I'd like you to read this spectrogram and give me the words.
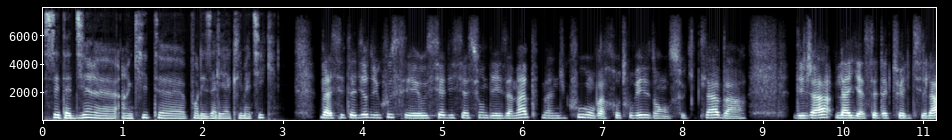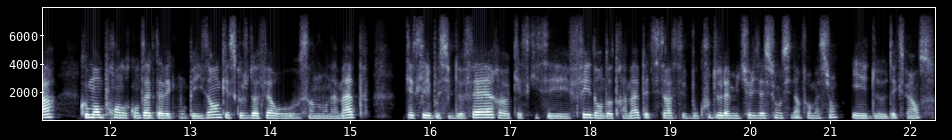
C'est-à-dire euh, un kit euh, pour les aléas climatiques? Bah, C'est-à-dire, du coup, c'est aussi à destination des AMAP. Bah, du coup, on va se retrouver dans ce kit-là. Bah, déjà, là, il y a cette actualité-là. Comment prendre contact avec mon paysan? Qu'est-ce que je dois faire au sein de mon AMAP Qu'est-ce qu'il est possible de faire? Euh, Qu'est-ce qui s'est fait dans d'autres AMAP, etc. C'est beaucoup de la mutualisation aussi d'informations et d'expérience.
